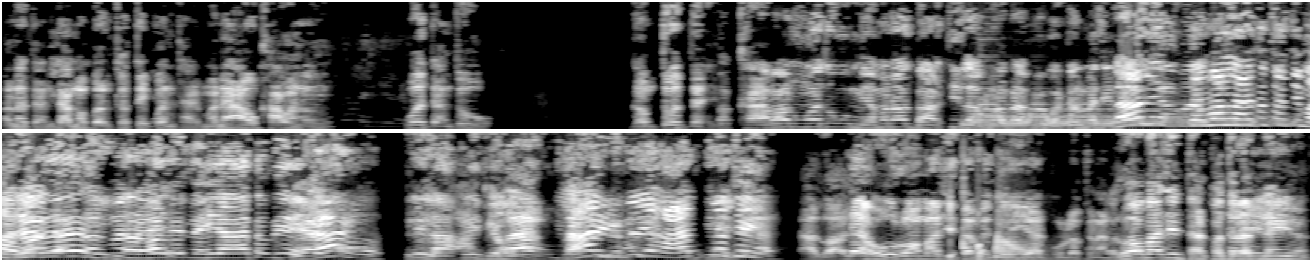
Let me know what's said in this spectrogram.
અને ધંધામાં બરકતે પણ થાય. મને આવો ખાવાનો કોઈ ધંધો ગમતો જ નહીં. ખાવાનું હોય તો મહેમાન આવે બહારથી લાવવું આપણે આપણી હોટલમાં જઈને ના લે, તમારે તો ચાલતી મારે. અરે, તમારે લઈને નહીં આયા તમે. રોમાજી તમે તો યાર ફૂલકણા રોમાજી ધરપતર જ નહીં.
